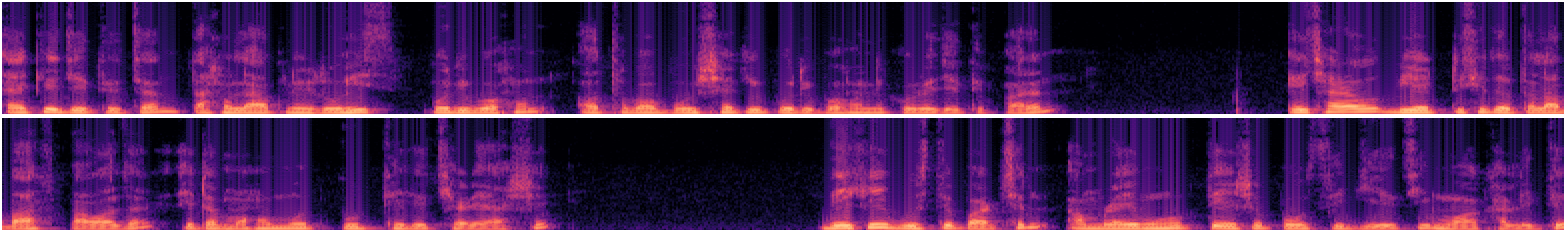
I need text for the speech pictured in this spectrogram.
একে যেতে চান, তাহলে আপনি রহিস পরিবহন অথবা বৈশাখী পরিবহনে করে যেতে পারেন। এছাড়াও বিআরটিসি দোতলা বাস পাওয়া যায়, যেটা মোহাম্মদপুর থেকে ছেড়ে আসে। দেখেই বুঝতে পারছেন, আমরা এই মুহূর্তে এসে পৌঁছে গিয়েছি মহাখালীতে।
